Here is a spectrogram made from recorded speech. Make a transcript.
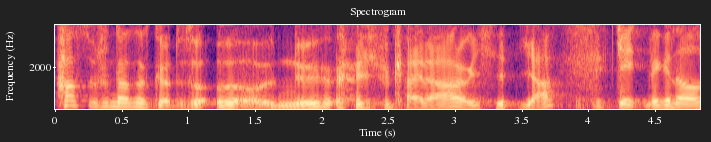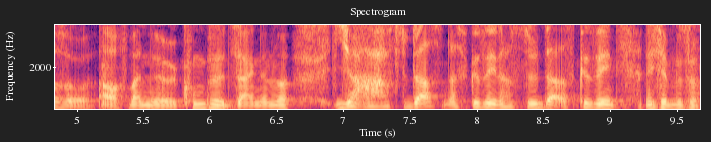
hast du schon das, das gehört? So, äh, nö, ich habe keine Ahnung. Ich, ja? Geht mir genauso. Auch meine Kumpels sagen immer, ja, hast du das und das gesehen? Hast du das gesehen? Und ich habe mir so,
